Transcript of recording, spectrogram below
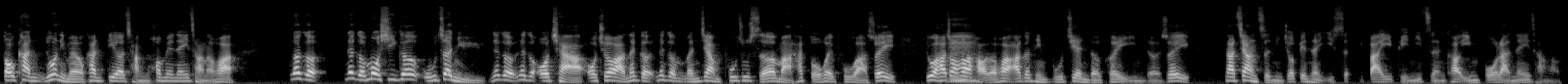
都看，如果你们有看第二场后面那一场的话，那个那个墨西哥吴振宇，那个那个欧恰欧丘啊，那个那个门将扑出十二码，他多会扑啊！所以如果他状况好的话，阿根廷不见得可以赢的。所以那这样子你就变成一胜一败一平，你只能靠赢波兰那一场了。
